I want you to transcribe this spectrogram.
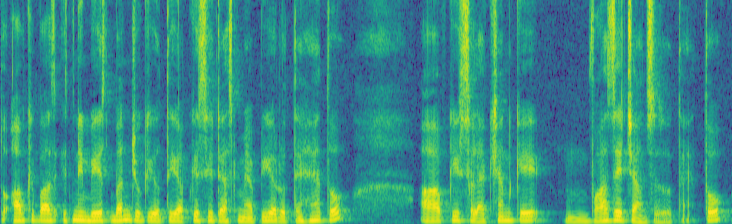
तो आपके पास इतनी बेस बन चुकी होती है आप किसी टेस्ट में अपीयर होते हैं तो आपकी सिलेक्शन के वाज चांसेस होते हैं। तो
